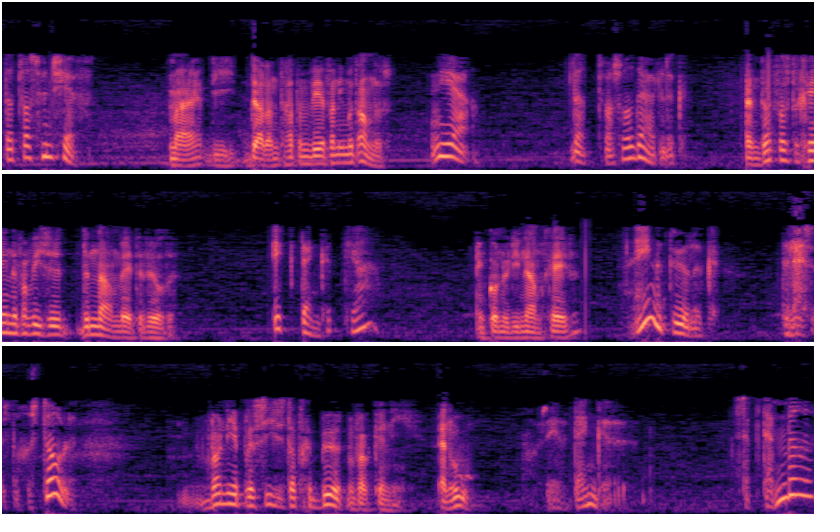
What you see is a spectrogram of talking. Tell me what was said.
Dat was hun chef. Maar die Dalland had hem weer van iemand anders. Ja, dat was wel duidelijk. En dat was degene van wie ze de naam weten wilde. Ik denk het, ja. En kon u die naam geven? Nee, natuurlijk. De lijst is toch gestolen? Wanneer precies is dat gebeurd, mevrouw Kenny? En hoe? Nou, eens even denken. September?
